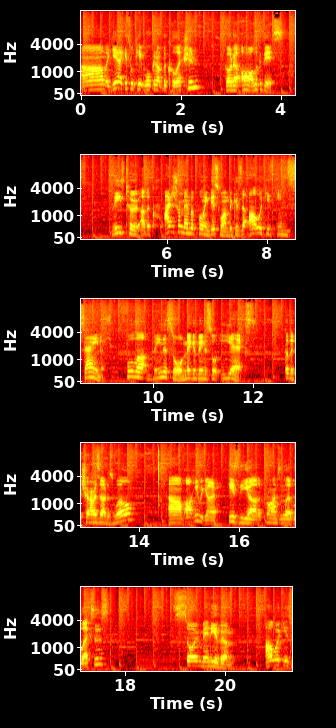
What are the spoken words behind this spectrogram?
Um, yeah, I guess we'll keep walking up the collection. Got a, oh, look at this. These two are the, I just remember pulling this one because the artwork is insane. full art Venusaur, Mega Venusaur EX. Got the Charizard as well. Um, oh, here we go. Here's the uh, the primes and level X's. So many of them. Artwork is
